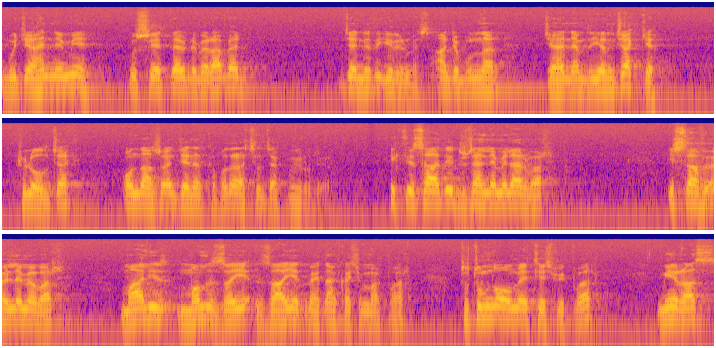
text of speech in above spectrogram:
Bu cehennemi hususiyetlerle beraber cennete girilmez. Ancak bunlar cehennemde yanacak ki kül olacak. Ondan sonra cennet kapıları açılacak buyuruluyor. İktisadi düzenlemeler var. İsrafı önleme var. Mali malı zayi, zayi etmekten kaçınmak var. Tutumlu olmaya teşvik var. Miras,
